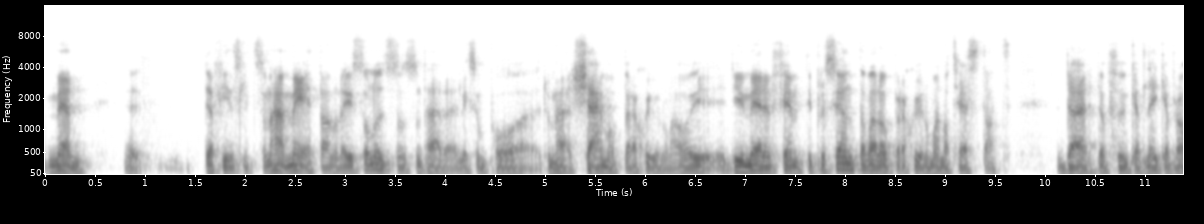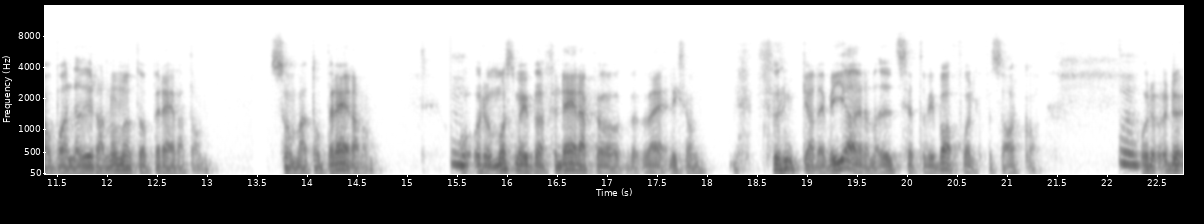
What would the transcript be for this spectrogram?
Men det finns lite sådana här metaanalyser nu som sånt här liksom på de här kärnoperationerna och det är ju mer än 50% av alla operationer man har testat där det har funkat lika bra att bara lura någon att operera dem som att operera dem. Mm. Och, och då måste man ju börja fundera på liksom, funkar det vi gör eller utsätter vi bara folk för saker? Mm. Och då, då,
